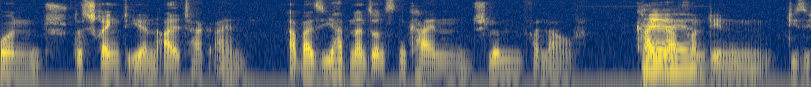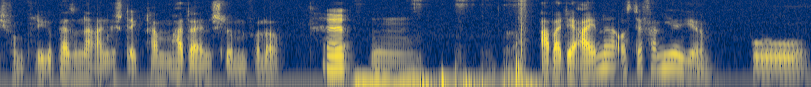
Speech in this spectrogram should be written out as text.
Und das schränkt ihren Alltag ein. Aber sie hatten ansonsten keinen schlimmen Verlauf. Keiner ja, ja, von denen, die sich vom Pflegepersonal angesteckt haben, hatte einen schlimmen Verlauf. Mhm. Aber der eine aus der Familie, wo,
